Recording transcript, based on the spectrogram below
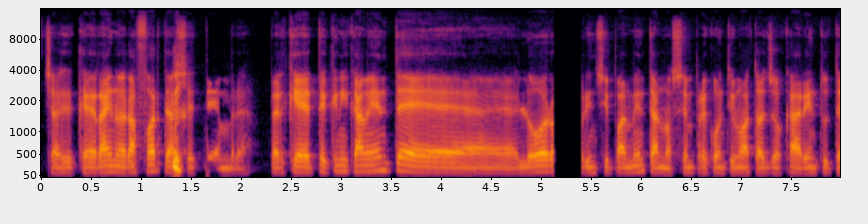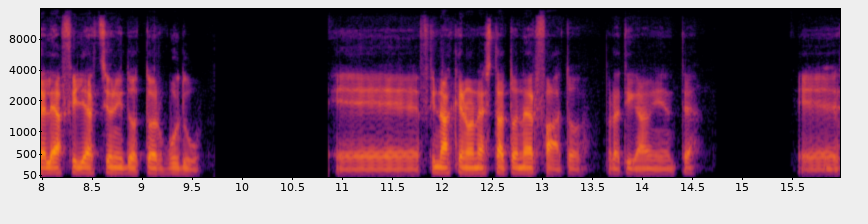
Cioè che Rhino era forte a settembre, perché tecnicamente eh, loro principalmente hanno sempre continuato a giocare in tutte le affiliazioni Dottor Voodoo, e fino a che non è stato nerfato praticamente. E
